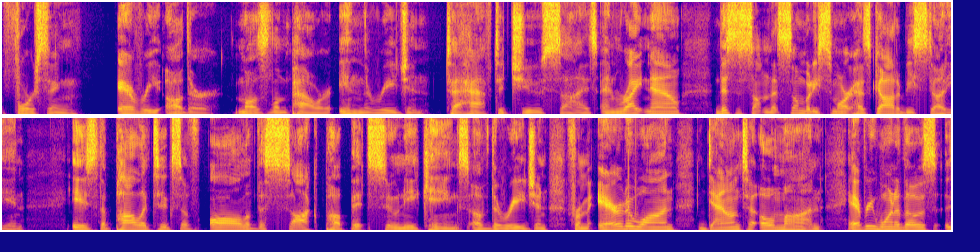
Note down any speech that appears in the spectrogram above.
forcing every other Muslim power in the region to have to choose sides. And right now, this is something that somebody smart has got to be studying is the politics of all of the sock puppet Sunni kings of the region, from Erdogan down to Oman. Every one of those uh,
